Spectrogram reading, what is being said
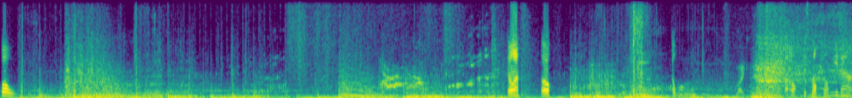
Whoa. Kill him. Go. Oh. Like this. Uh oh. He's gonna kill me now.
